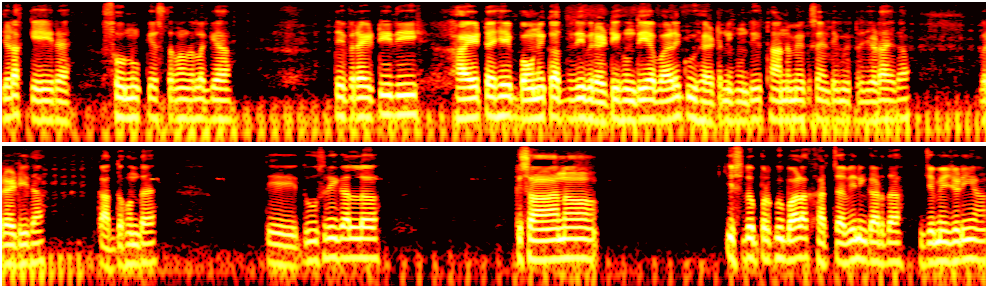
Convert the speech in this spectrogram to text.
ਜਿਹੜਾ ਕੇਰ ਹੈ, ਸੋਨੂੰ ਕਿਸ ਤਰ੍ਹਾਂ ਦਾ ਲੱਗਿਆ ਤੇ ਵੈਰਾਈਟੀ ਦੀ ਹਾਈਟ ਇਹ ਬੌਨੇ ਕੱਦ ਦੀ ਵੈਰਾਈਟੀ ਹੁੰਦੀ ਹੈ ਬਾਹਲੀ ਕੋਈ ਹਾਈਟ ਨਹੀਂ ਹੁੰਦੀ 98 ਕੁ ਸੈਂਟੀਮੀਟਰ ਜਿਹੜਾ ਇਹਦਾ। ਵੈਰਾਈਟੀ ਦਾ ਕੱਦ ਹੁੰਦਾ ਹੈ। ਤੇ ਦੂਸਰੀ ਗੱਲ, ਕਿਸਾਨ ਇਸ ਦੇ ਉੱਪਰ ਕੋਈ ਬਾਹਲਾ ਖਰਚਾ ਵੀ ਨਹੀਂ ਕਰਦਾ। ਜਿਵੇਂ ਜਿਹੜੀਆਂ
